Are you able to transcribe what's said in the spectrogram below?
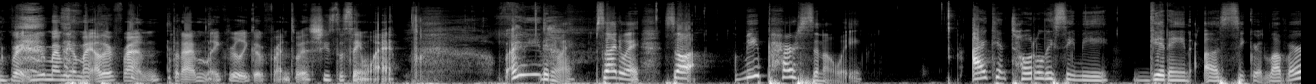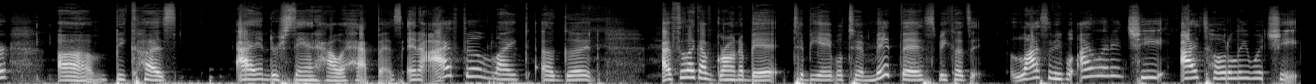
Right. You remind me of my other friend that I'm like really good friends with. She's the same way. But I mean, anyway so anyway so me personally i can totally see me getting a secret lover um because i understand how it happens and i feel like a good i feel like i've grown a bit to be able to admit this because lots of people i wouldn't cheat i totally would cheat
